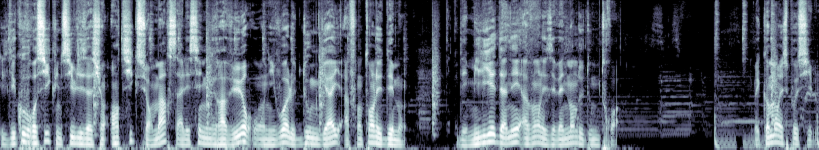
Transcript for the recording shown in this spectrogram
Ils découvrent aussi qu'une civilisation antique sur Mars a laissé une gravure où on y voit le Doomguy affrontant les démons. Des milliers d'années avant les événements de Doom 3. Mais comment est-ce possible?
